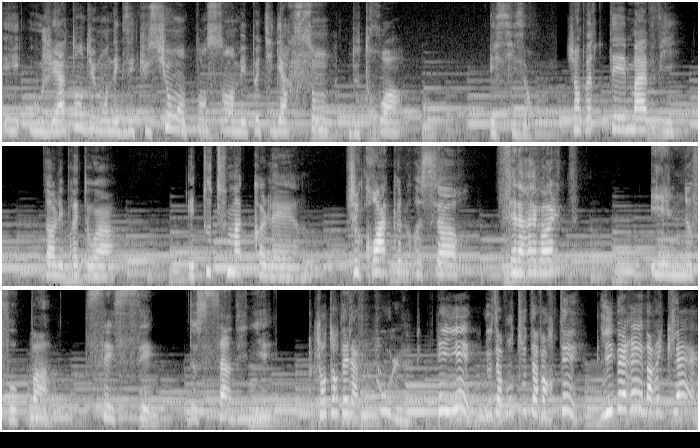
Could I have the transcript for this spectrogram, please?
et où j'ai attendu mon exécution en pensant à mes petits garçons de 3 et 6 ans. J'emportais ma vie dans les prétoires et toute ma colère. Je crois que le ressort, c'est la révolte. Il ne faut pas cesser de s'indigner. J'entendais la foule crier Nous avons tout avorté Libérez Marie-Claire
